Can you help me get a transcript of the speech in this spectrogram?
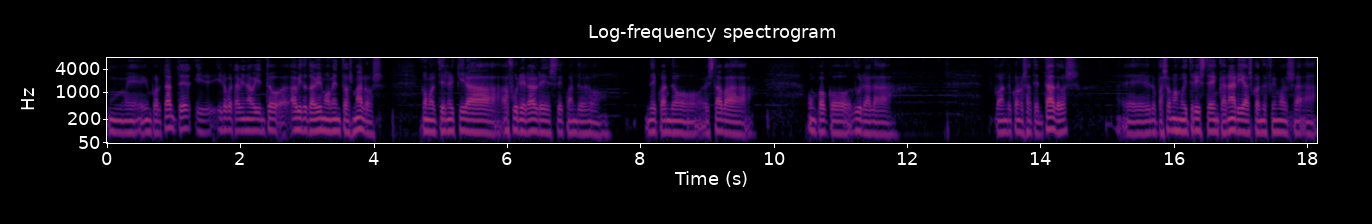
muy importantes y, y luego también ha habido, ha habido también momentos malos, como el tener que ir a, a funerales de cuando, de cuando estaba un poco dura la cuando con los atentados. Eh, lo pasamos muy triste en Canarias cuando fuimos a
